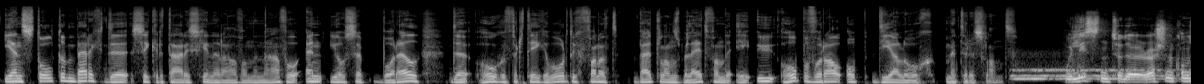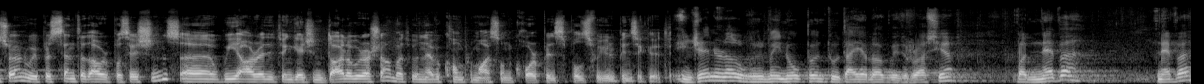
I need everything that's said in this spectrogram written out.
Jens Stoltenberg, de secretaris-generaal van de NAVO, en Josep Borrell, de hoge vertegenwoordiger van het buitenlands beleid van de EU, hopen vooral op dialoog met Rusland. We listened to the Russian concern. We presented our positions. Uh, we are ready to engage in dialogue with Russia, but we'll never compromise on core principles for European security. In general, we remain open to dialogue with Russia, but never, never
